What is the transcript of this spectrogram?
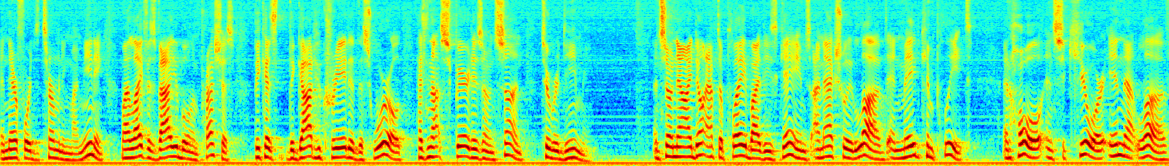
and therefore determining my meaning. My life is valuable and precious because the God who created this world has not spared his own son to redeem me. And so now I don't have to play by these games. I'm actually loved and made complete and whole and secure in that love.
